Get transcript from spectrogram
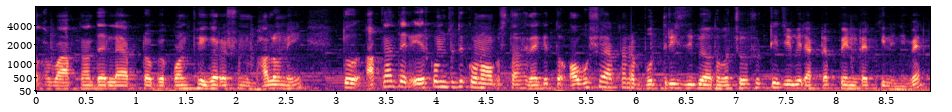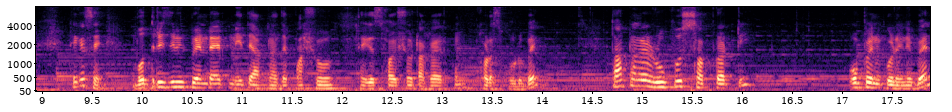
অথবা আপনাদের ল্যাপটপে কনফিগারেশন ভালো নেই, তো আপনাদের এরকম যদি কোনো অবস্থা হয়ে থাকে, তো অবশ্যই আপনারা বত্রিশ জিবি অথবা চৌষট্টি জিবির একটা পেন ড্রাইভ কিনে নেবেন, ঠিক আছে? বত্রিশ জিবি পেন ড্রাইভ নিতে আপনাদের পাঁচশো থেকে ছয়শো টাকা এরকম খরচ পড়বে। তো আপনারা রুপুস সফটওয়্যারটি ওপেন করে নেবেন।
